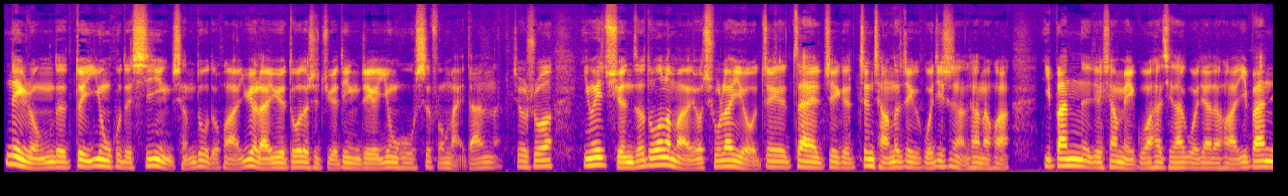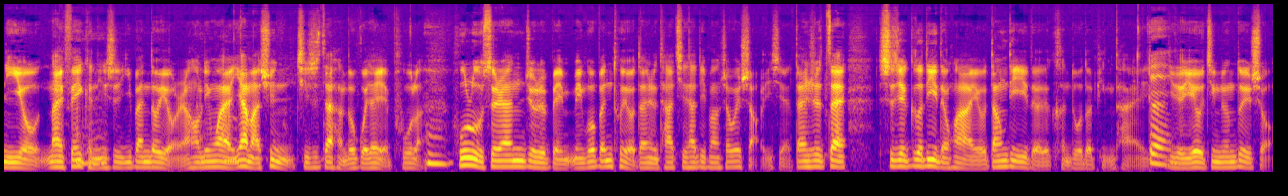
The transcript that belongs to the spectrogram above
内容的对用户的吸引程度的话，越来越多的是决定这个用户是否买单了。就是说，因为选择多了嘛，有除了有这个在这个正常的这个国际市场上的话，一般的就像美国还有其他国家的话，一般你有奈飞肯定是一般都有，然后另外亚马逊其实在很多国家也铺了。嗯呼噜虽然就是北美国本土有，但是它其他地方稍微少一些。但是在世界各地的话，有当地的很多的平台，对也也有竞争对手。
